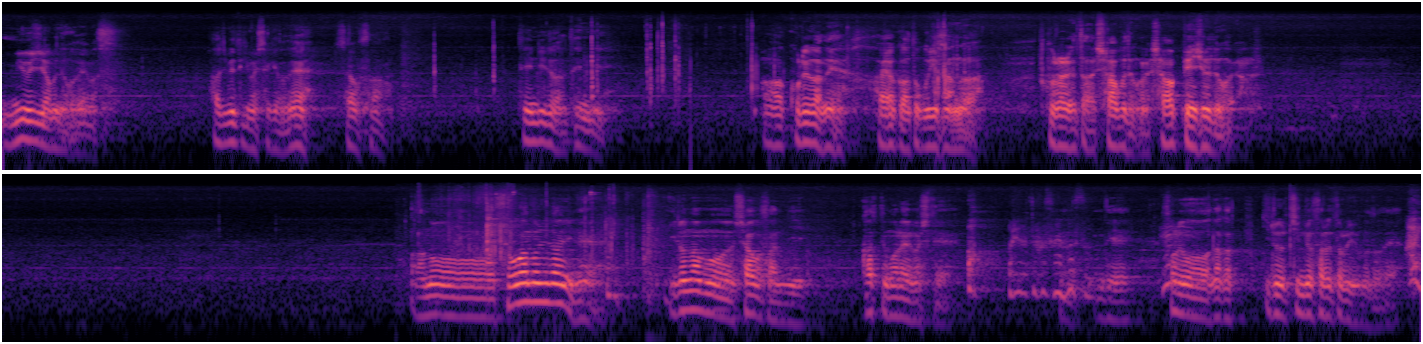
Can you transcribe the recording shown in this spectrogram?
ミュージアムでございます。初めて来ましたけどねシャープさん。天理だな天理。あこれがね早川徳次さんが作られたシャープでございます。シャープペンシルでございます。あの昭和の時代にねいろんなものシャープさんに買ってもらいまして。あありがとうございます。でそれをなんかいろいろ陳列されてるということで、はい。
